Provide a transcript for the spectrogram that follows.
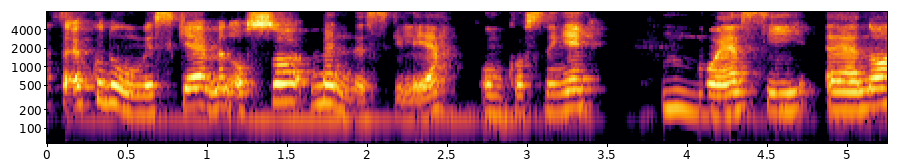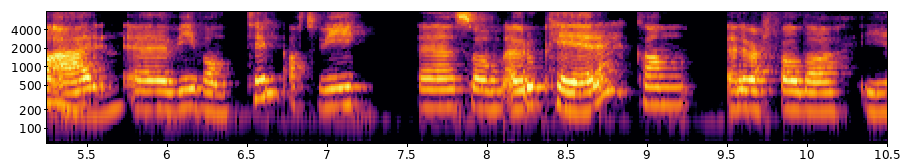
Altså økonomiske, men også menneskelige omkostninger, mm. må jeg si. Uh, nå er mm. vi vant til at vi som europeere kan, eller i hvert fall da i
